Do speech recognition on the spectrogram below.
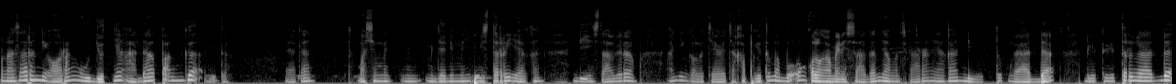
Penasaran nih orang wujudnya ada apa enggak gitu ya kan masih men menjadi misteri ya kan di Instagram. Anjing kalau cewek cakep gitu mah bohong kalau nggak main Instagram zaman sekarang ya kan di YouTube nggak ada di Twitter nggak ada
